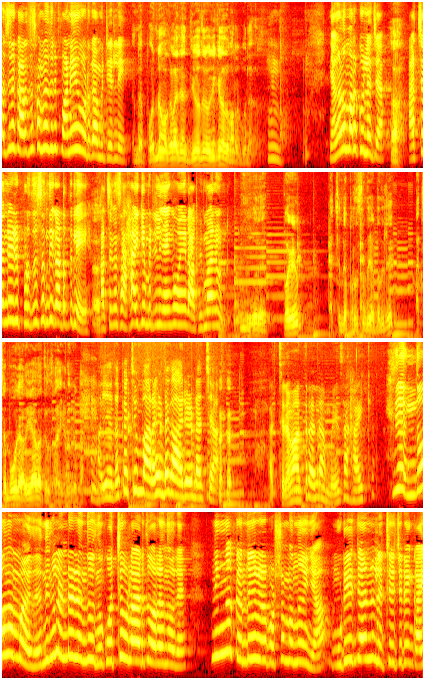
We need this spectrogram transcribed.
അച്ഛന് കറക്റ്റ് സമയത്തിന് പണിയും കൊടുക്കാൻ പറ്റിയല്ലേ? എന്റെ പൊന്നു മക്കളെ ഞാൻ ജീവിതത്തിൽ ഒരിക്കലും അത് മറക്കൂല. ഞങ്ങൾ മറക്കൂല അച്ഛാ. അച്ഛന്റെ ഒരു പ്രതിസന്ധി ഘട്ടത്തിലേ അച്ഛനെ സഹായിക്കാൻ പറ്റില്ല ഞങ്ങൾക്ക് ഭയങ്കര അഭിമാനമുണ്ട്. എപ്പോഴും അച്ഛന്റെ പ്രതിസന്ധി ഘട്ടത്തിൽ അച്ഛൻ പോലും അറിയാതെ അച്ഛൻ സഹായിക്കണം കേട്ടോ. അയ്യോ അതൊക്കെ അച്ഛൻ പറയേണ്ട കാര്യമുണ്ട് അച്ഛാ. അച്ഛനെ മാത്രല്ല അമ്മയെ സഹായിക്കാം. ഇത് എന്തോ നമ്മ ഇത്? നിങ്ങൾ രണ്ടുപേരും എന്തോന്നു കൊച്ചു പിള്ളേരടുത്ത് പറയുന്ന പോലെ നിങ്ങൾക്ക് എന്തെങ്കിലും ഒരു പ്രശ്നം വന്നു കഴിഞ്ഞാൽ മുടിയൻ ചാനൽ ലച്ചേച്ചിയുടെയും കൈ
